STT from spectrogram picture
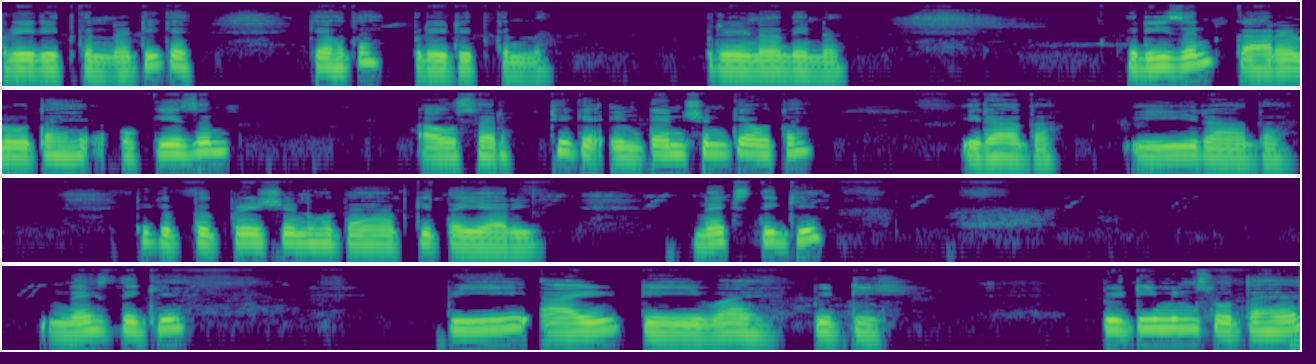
प्रेरित करना, ठीक है? क्या होता है? प्रेरित करना, प्रेरणा देना। रीज़न कारण होता है। ओकेज़न अवसर। ठीक है इंटेंशन क्या होता है? इरादा इरादा। ठीक है प्रिपरेशन होता है आपकी तैयारी। नेक्स्ट देखिए। नेक्स्ट देखिए। P I T Y pity pity means होता है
